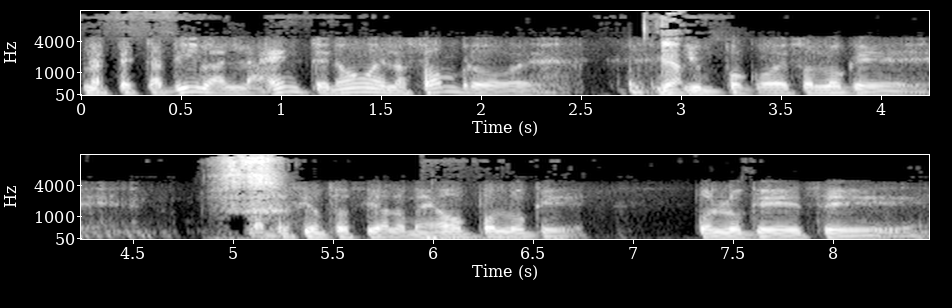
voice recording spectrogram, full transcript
una expectativa en la gente, ¿no? El asombro. Y un poco eso es lo que, la presión social a lo mejor por lo que por lo que se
